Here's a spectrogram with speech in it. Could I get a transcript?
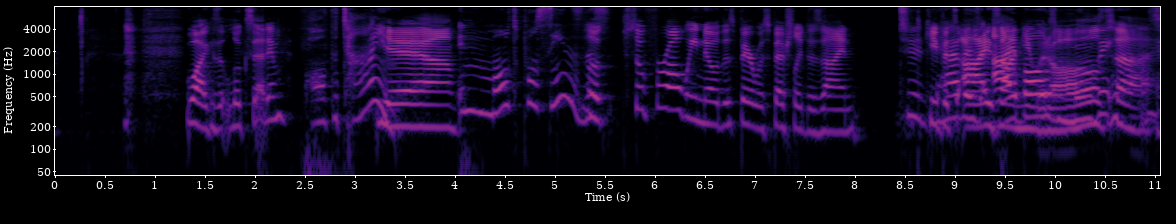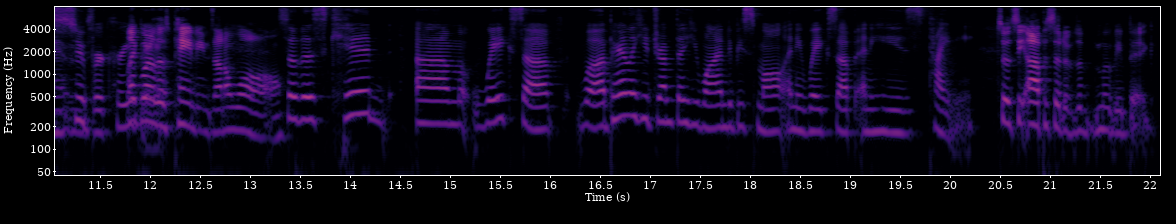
Why? Because it looks at him. all the time. Yeah. in multiple scenes. This Look, so for all we know, this bear was specially designed to keep its eyes on you at all moving- times. Super creepy. like one of those paintings on a wall. So this kid um wakes up. Well, apparently he dreamt that he wanted to be small, and he wakes up and he's tiny. So it's the opposite of the movie Big.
